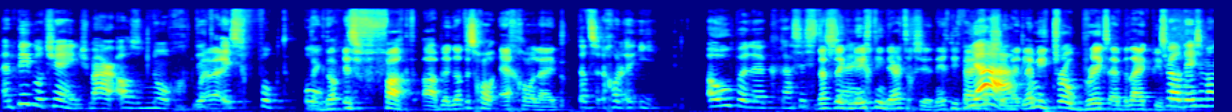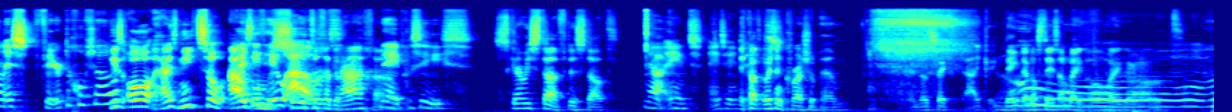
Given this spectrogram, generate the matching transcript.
En people change, maar alsnog. Dit like, is fucked. Like, dat is fucked up. Like, dat is gewoon echt gewoon like... Dat is gewoon een openlijk racistisch Dat is like zijn. 1930 shit, 1950 Ja. shit. Like, let me throw bricks at black people. Terwijl deze man is 40 of zo? He's all, hij is niet zo oud is niet om heel zo oud. te gedragen. Nee, precies. Scary stuff, dus dat. Ja, eens. Eens, eens. Ik had eens. ooit een crush op hem. En dat is like, ik, ik denk daar nog steeds aan, like, oh my god. Oh.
